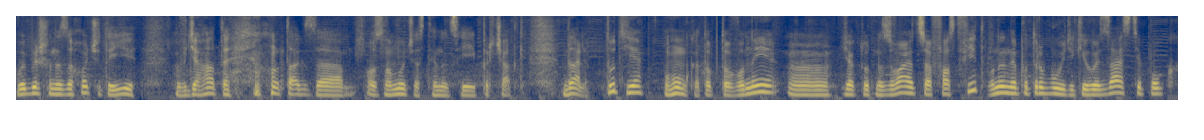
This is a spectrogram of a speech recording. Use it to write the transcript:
ви більше не захочете її вдягати отак за основну частину цієї перчатки. Далі тут є гумка, тобто вони, е, як тут називаються, fit, вони не потребують якихось застіпок,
